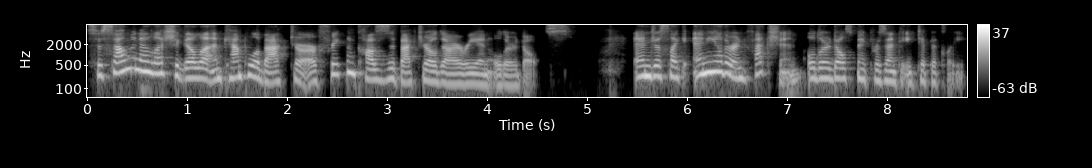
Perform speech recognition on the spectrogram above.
So, Salmonella, Shigella, and Campylobacter are frequent causes of bacterial diarrhea in older adults. And just like any other infection, older adults may present atypically.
